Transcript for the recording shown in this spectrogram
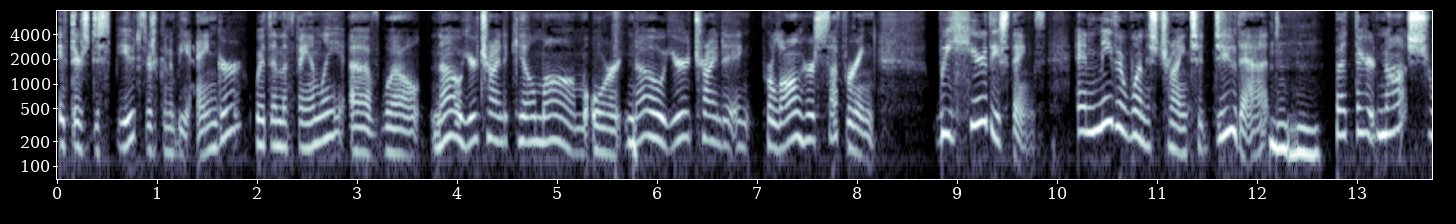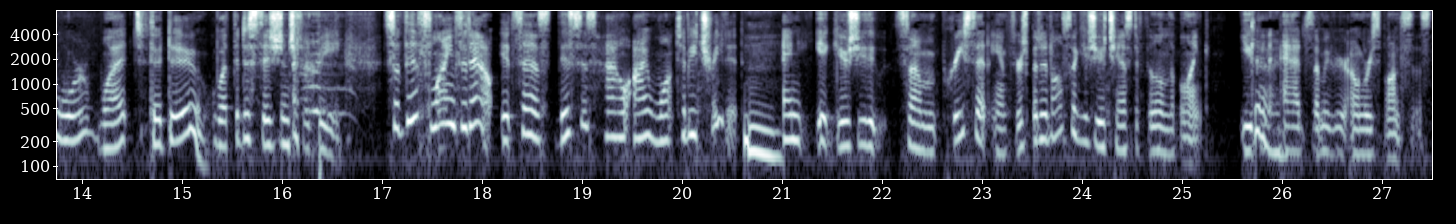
if there's disputes, there's going to be anger within the family of, well, no, you're trying to kill mom, or no, you're trying to prolong her suffering. we hear these things, and neither one is trying to do that, mm-hmm. but they're not sure what to do, what the decision should be. so this lines it out. It says, "This is how I want to be treated," Mm. and it gives you some preset answers, but it also gives you a chance to fill in the blank. You can add some of your own responses.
